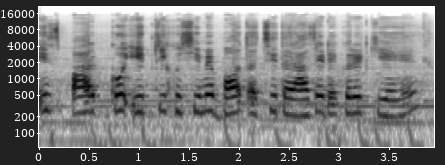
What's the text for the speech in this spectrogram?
इस पार्क को ईद की खुशी में बहुत अच्छी तरह से डेकोरेट किए हैं।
